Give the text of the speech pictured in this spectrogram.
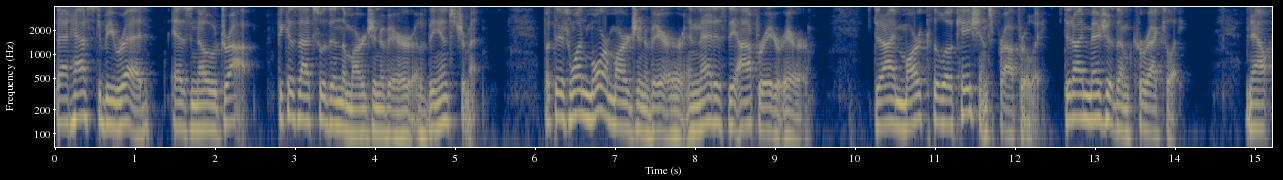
that has to be read as no drop because that's within the margin of error of the instrument. But there's one more margin of error, and that is the operator error. Did I mark the locations properly? Did I measure them correctly? Now,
